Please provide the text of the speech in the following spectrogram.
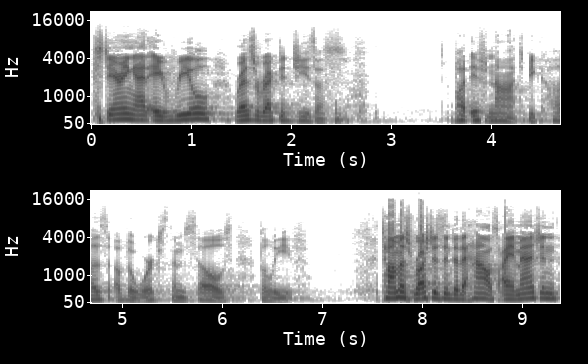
staring at a real resurrected Jesus. But if not, because of the works themselves, believe. Thomas rushes into the house. I imagine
